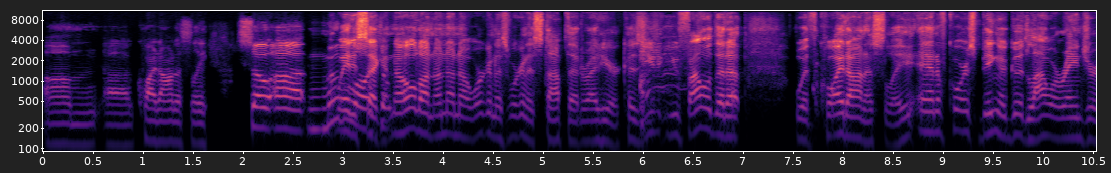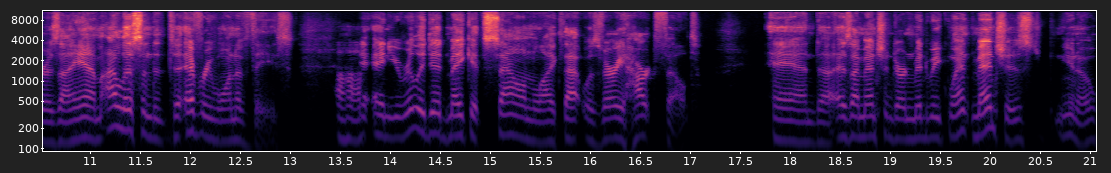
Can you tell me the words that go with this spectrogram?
Um, uh, quite honestly. So, uh, wait a second. To- no, hold on. No, no, no. We're gonna we're gonna stop that right here because you you followed that up with quite honestly, and of course, being a good Lour Ranger as I am, I listened to, to every one of these, uh-huh. and you really did make it sound like that was very heartfelt. And uh, as I mentioned during midweek went menches, you know,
